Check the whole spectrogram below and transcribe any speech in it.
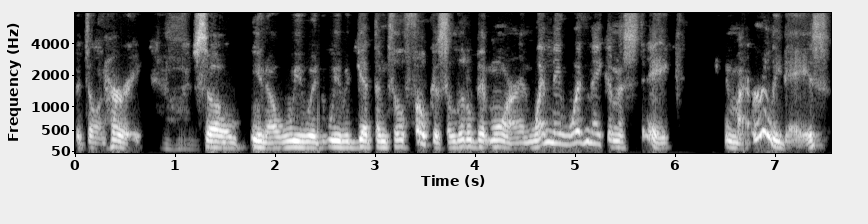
but don't hurry mm-hmm. so you know we would we would get them to focus a little bit more and when they would make a mistake in my early days,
